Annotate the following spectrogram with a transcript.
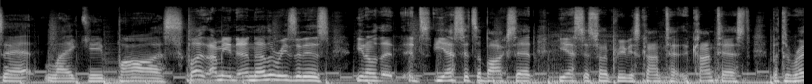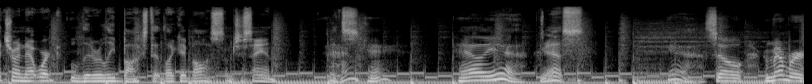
set like a boss. But I mean, another reason is you know that it's yes, it's a box set. Yes, it's from the previous contest. Contest, but the Retro Network literally boxed it like a boss. I'm just saying. It's Okay. Hell yeah. yes. Yeah. So remember,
